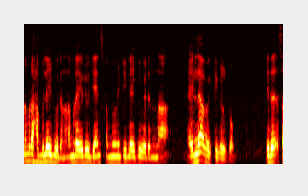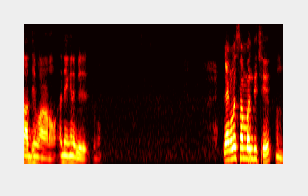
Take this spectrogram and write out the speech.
നമ്മുടെ ഹബിലേക്ക് വരുന്ന നമ്മുടെ ഒരു ജെയിൻസ് കമ്മ്യൂണിറ്റിയിലേക്ക് വരുന്ന എല്ലാ വ്യക്തികൾക്കും ഇത് സാധ്യമാണോ? അതിനെ എങ്ങനെ വിലയിരുത്തുന്നു? ഞങ്ങളെ സംബന്ധിച്ച് ഉം.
